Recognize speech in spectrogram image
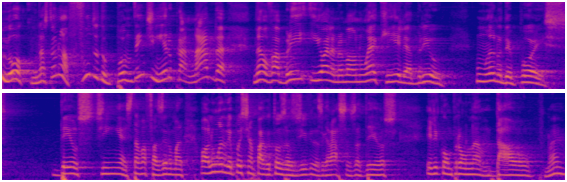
louco, nós estamos no fundo do povo, não tem dinheiro para nada. Não, vou abrir e olha, meu irmão, não é que ele abriu um ano depois, Deus tinha, estava fazendo uma. Olha, um ano depois tinha pago todas as dívidas, graças a Deus. Ele comprou um Landau, né?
